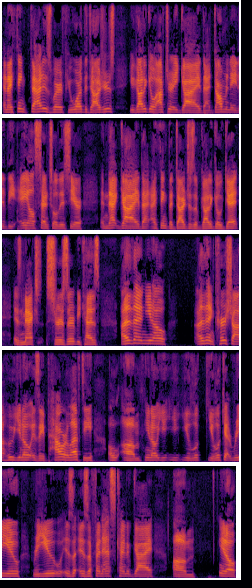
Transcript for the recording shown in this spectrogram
And I think that is where if you are the Dodgers, you got to go after a guy that dominated the AL Central this year. And that guy that I think the Dodgers have got to go get is Max Scherzer because other than, you know, other than Kershaw, who you know is a power lefty, um, you know, you, you, you look you look at Ryu. Ryu is is a finesse kind of guy. Um, you know,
